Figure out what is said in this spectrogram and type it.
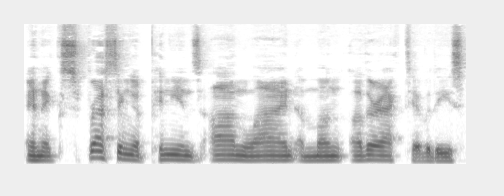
and expressing opinions online, among other activities.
